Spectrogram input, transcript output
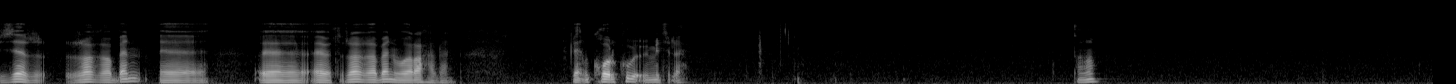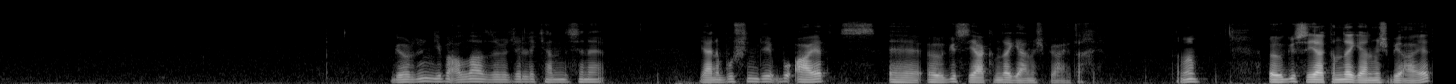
Bize ragaben e, e, evet ragaben ve rahaben yani korku ve ümit ile. Tamam. Gördüğün gibi Allah Azze ve Celle kendisine yani bu şimdi bu ayet e, övgü siyakında gelmiş bir ayet. Tamam. Övgü siyakında gelmiş bir ayet.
